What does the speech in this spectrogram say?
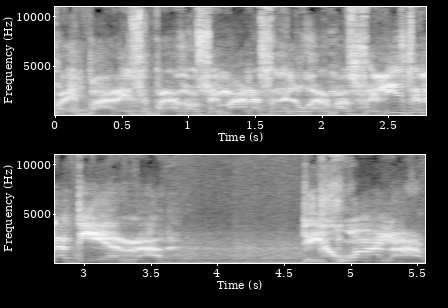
Prepárese para dos semanas en el lugar más feliz de la Tierra. Tijuana.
